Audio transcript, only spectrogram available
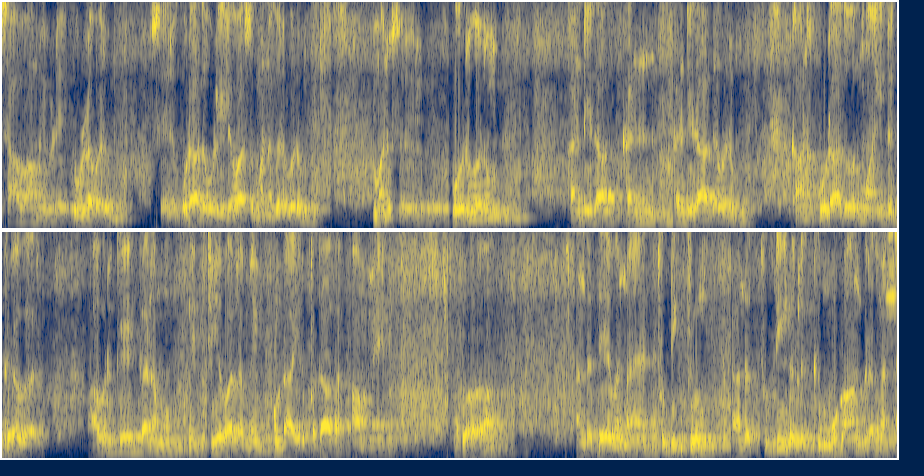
சாவாமை விட உள்ளவரும் சேரக்கூடாத ஒளியில வாசம் பண்ணுகிறவரும் மனுஷரில் ஒருவரும் கண்டிதா கண் கண்டிராதவரும் காணக்கூடாதோருமாய் இருக்கிறவர் அவருக்கே கனமும் நித்திய வல்லமையும் உண்டாயிருப்பதாக. ஆமே அப்போ அந்த தேவனை துதிக்கும் அந்த துதிகளுக்கு முகாந்திரம் என்ன?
